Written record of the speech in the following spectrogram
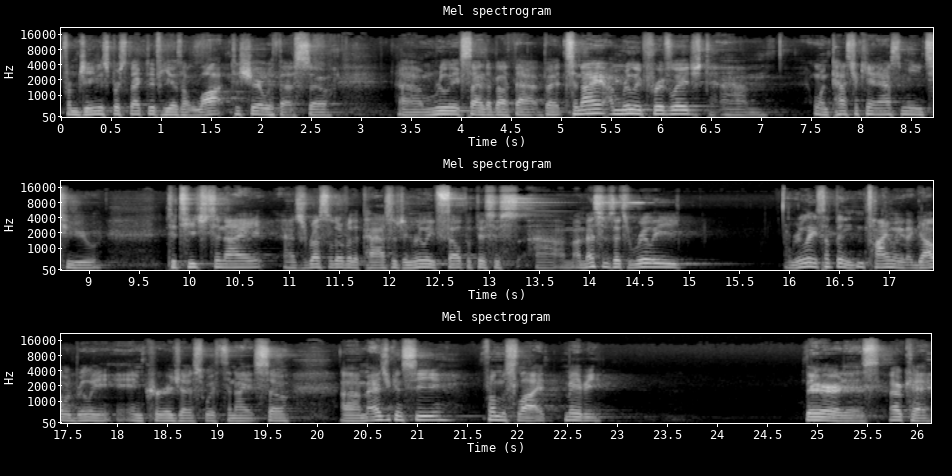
from Jamie's perspective, he has a lot to share with us. So I'm really excited about that. But tonight, I'm really privileged. Um, when Pastor Ken asked me to to teach tonight. Just wrestled over the passage and really felt that this is um, a message that's really, really something timely that God would really encourage us with tonight. So, um, as you can see from the slide, maybe. There it is. Okay.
